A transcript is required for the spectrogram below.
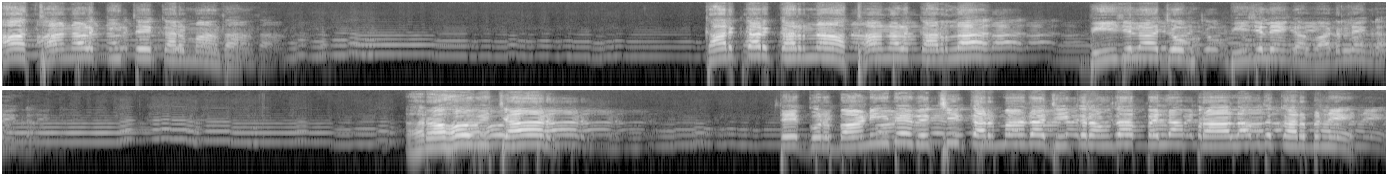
ਆ ਹੱਥਾਂ ਨਾਲ ਕੀਤੇ ਕਰਮਾਂ ਦਾ। ਕਰ ਕਰ ਕਰਨਾ ਹੱਥਾਂ ਨਾਲ ਕਰ ਲਾ। ਬੀਜ ਲਾ, ਜੋ ਬੀਜ ਲੇਗਾ ਵੱਢ ਲੇਗਾ ਰਹੋ ਵਿਚਾਰ। ਤੇ ਗੁਰਬਾਣੀ ਦੇ ਵਿੱਚ ਹੀ ਕਰਮਾਂ ਦਾ ਜ਼ਿਕਰ ਆਉਂਦਾ। ਪਹਿਲਾਂ ਪ੍ਰਾਲਬਧ ਕਰਮ ਨੇ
